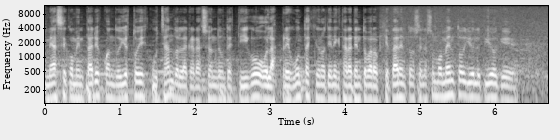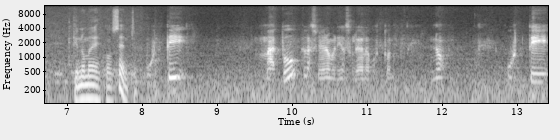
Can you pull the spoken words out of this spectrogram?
Me hace comentarios cuando yo estoy escuchando la aclaración de un testigo o las preguntas que uno tiene que estar atento para objetar, entonces en esos momentos yo le pido que, que no me desconcentre. ¿Usted mató a la señora María Soledad Apostol? No. ¿Usted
